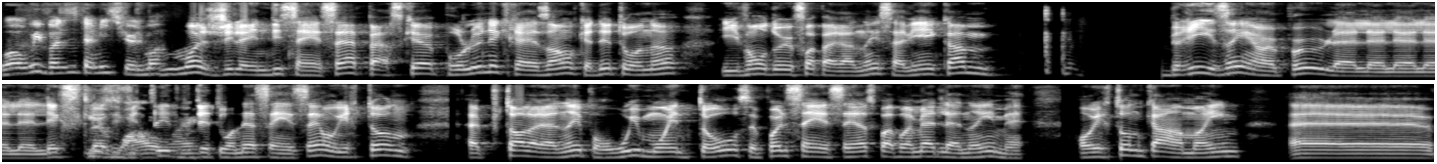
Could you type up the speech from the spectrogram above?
ben, oui, vas-y, Tommy, excuse-moi. Moi, je dis le Indy 500 parce que pour l'unique raison que Daytona, ils vont deux fois par année, ça vient comme briser un peu l'exclusivité du Daytona 500. On y retourne euh, plus tard dans l'année pour, oui, moins de tours. C'est pas le 500, c'est pas la première de l'année, mais on y retourne quand même. Euh,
